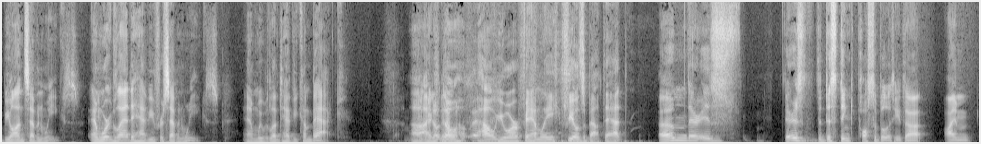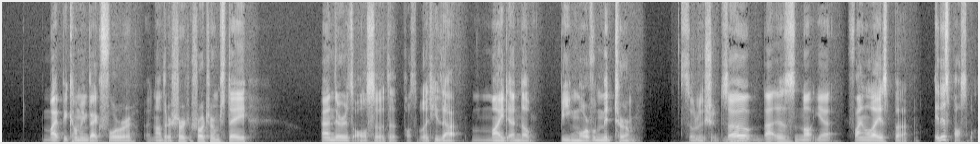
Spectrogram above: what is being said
beyond seven weeks. And we're glad to have you for seven weeks, and we would love to have you come back. Uh, I don't know how- how your family feels about that. Um, there is there is the distinct possibility that I'm might be coming back for another short short term stay, and there is also the possibility that might end up being more of a midterm solution. So mm-hmm. that is not yet finalized, but it is possible.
